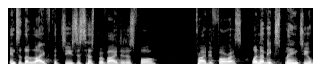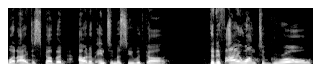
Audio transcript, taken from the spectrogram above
into the life that Jesus has provided us for, provided for us. Well, let me explain to you what I discovered out of intimacy with God. That if I want to grow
